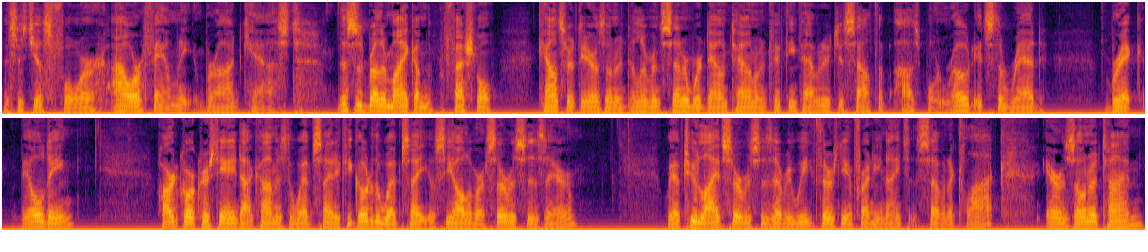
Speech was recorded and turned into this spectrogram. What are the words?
This is just for our family broadcast. This is Brother Mike. I'm the professional counselor at the Arizona Deliverance Center. We're downtown on 15th Avenue, just south of Osborn Road. It's the red brick building. HardcoreChristianity.com is the website. If you go to the website, you'll see all of our services there. We have two live services every week, Thursday and Friday nights at 7 o'clock, Arizona time.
